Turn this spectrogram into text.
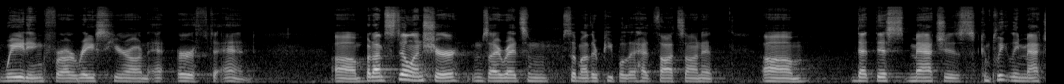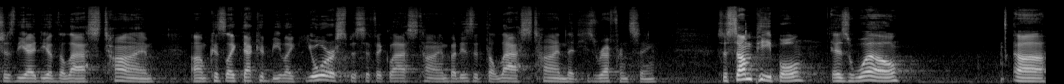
waiting for our race here on earth to end. Um, but I'm still unsure, as I read some, some other people that had thoughts on it, um, that this matches, completely matches the idea of the last time because um, like that could be like your specific last time, but is it the last time that he's referencing? So some people as well, uh,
